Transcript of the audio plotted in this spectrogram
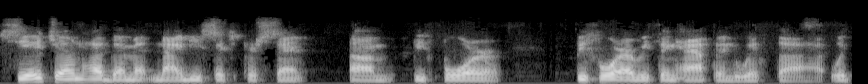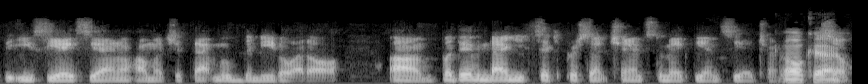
CHN had them at 96 percent um, before before everything happened with uh, with the ECAC. I don't know how much if that moved the needle at all. Um, but they have a 96% chance to make the NCAA tournament. Okay. So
